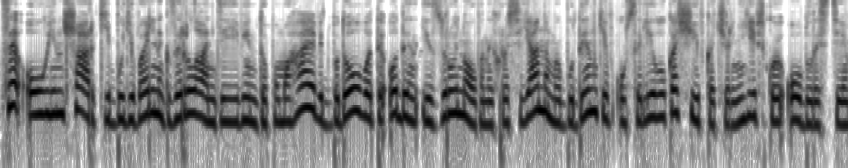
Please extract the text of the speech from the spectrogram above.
Це Оуін Шаркі, будівельник з Ірландії. Він допомагає відбудовувати один із зруйнованих росіянами будинків у селі Лукашівка Чернігівської області.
